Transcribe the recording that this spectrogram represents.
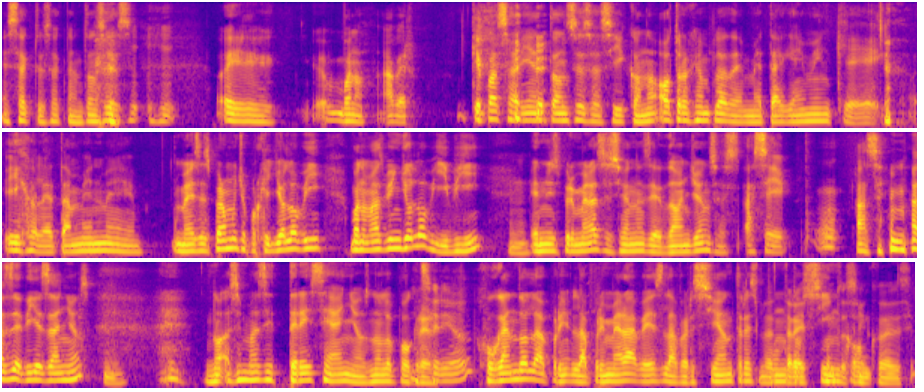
Exacto, exacto. Entonces, eh, bueno, a ver, ¿qué pasaría entonces así con otro ejemplo de metagaming que, híjole, también me, me desespera mucho porque yo lo vi, bueno, más bien yo lo viví Mm. en mis primeras sesiones de Dungeons hace, hace más de 10 años. No, hace más de 13 años, no lo puedo ¿En creer. serio? Jugando la, pri- la primera vez la versión La 3.5. 3.5 de- sí.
